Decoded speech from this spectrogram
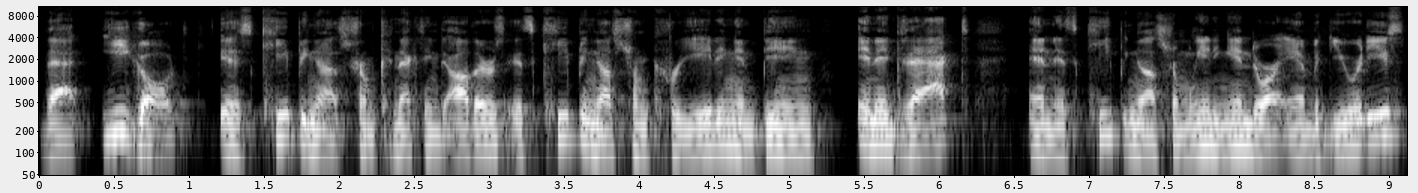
that ego is keeping us from connecting to others. It's keeping us from creating and being inexact and it's keeping us from leaning into our ambiguities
